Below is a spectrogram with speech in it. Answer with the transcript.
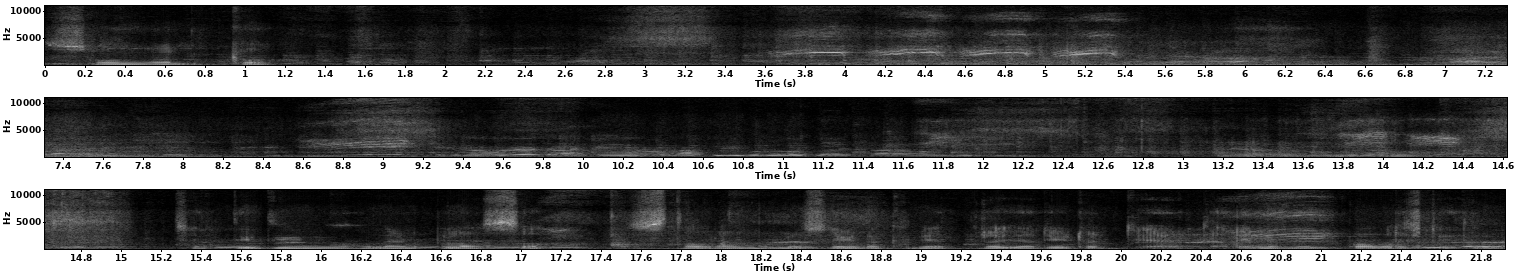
Sonra bakalım. Çekti düğün Vuhland Plaza restoran bulu sayıda kıdiyat beraja later dari Navin Power Station.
